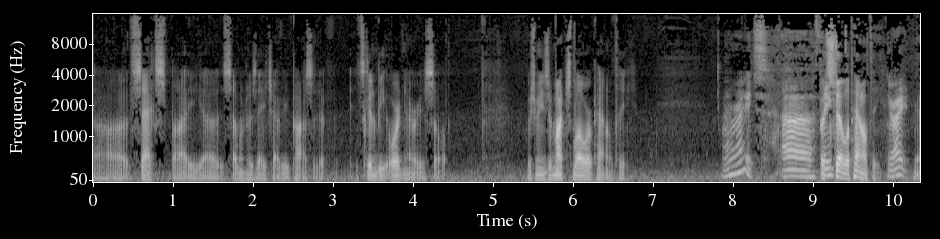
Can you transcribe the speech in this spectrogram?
uh, sex by uh, someone who's HIV positive. It's going to be ordinary assault, which means a much lower penalty. All right. Uh, but still a penalty. You're right. Yeah.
